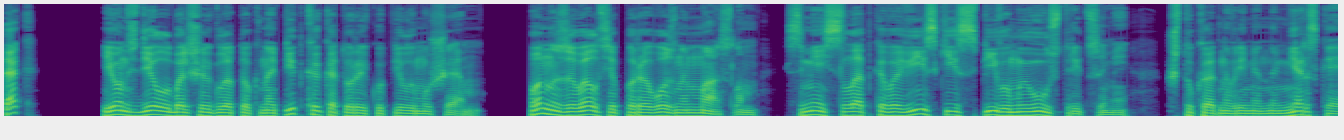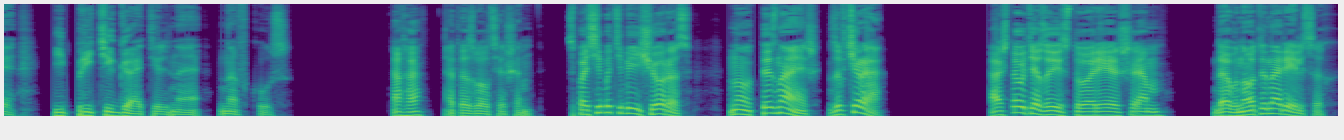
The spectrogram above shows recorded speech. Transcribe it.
так?» И он сделал большой глоток напитка, который купил ему Шем. Он назывался паровозным маслом, смесь сладкого виски с пивом и устрицами, штука одновременно мерзкая и притягательная на вкус. «Ага», — отозвался Шем. «Спасибо тебе еще раз. Ну, ты знаешь, за вчера». «А что у тебя за история, Шем?» Давно ты на рельсах?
